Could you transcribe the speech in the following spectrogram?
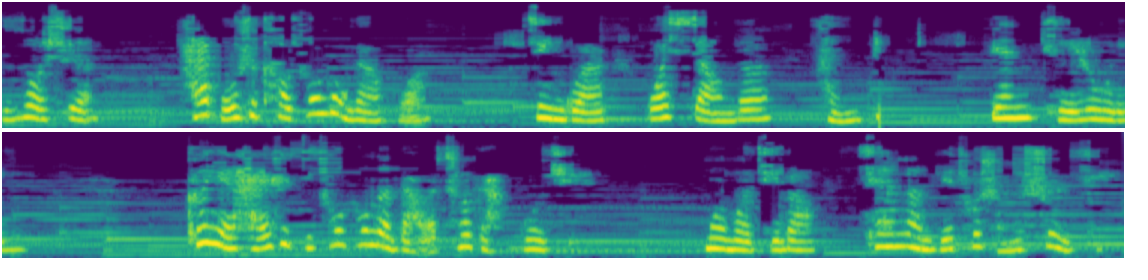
子做事，还不是靠冲动干活。尽管我想的很鞭体入里。可也还是急匆匆的打了车赶过去，默默祈祷千万别出什么事情。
